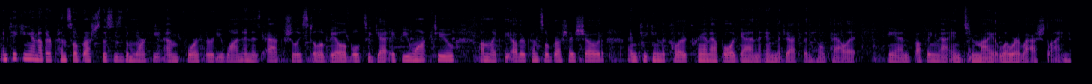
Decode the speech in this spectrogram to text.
I'm taking another pencil brush. This is the Morphe M431 and is actually still available to get if you want to, unlike the other pencil brush I showed. I'm taking the color Cran Apple again in the Jaclyn Hill palette and buffing that into my lower lash line.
